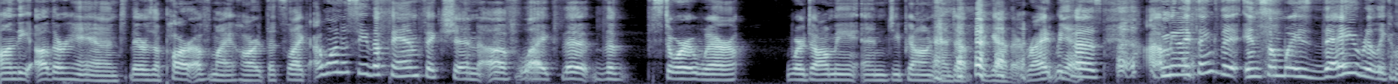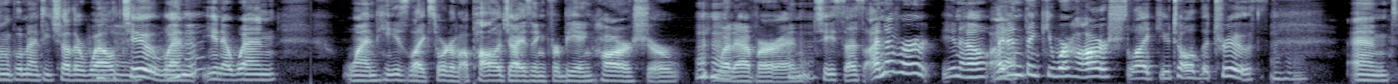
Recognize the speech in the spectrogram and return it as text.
On the other hand, there's a part of my heart that's like, I want to see the fan fiction of like the the story where where Dalmi and Ji Pyong end up together, right? Because I mean, I think that in some ways they really complement each other well mm-hmm. too. Mm-hmm. When you know when when he's like sort of apologizing for being harsh or mm-hmm. whatever, and she says, "I never, you know, I didn't think you were harsh. Like you told the truth." And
